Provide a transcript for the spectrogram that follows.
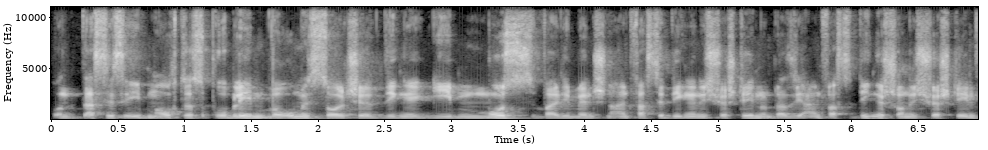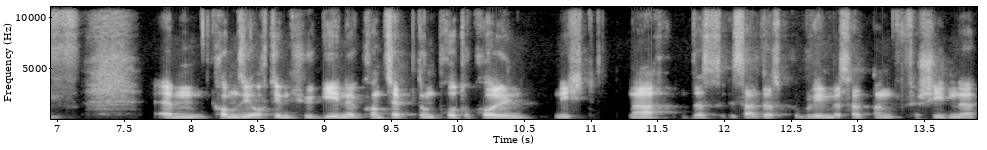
Und das ist eben auch das Problem, warum es solche Dinge geben muss, weil die Menschen einfachste Dinge nicht verstehen. Und da sie einfachste Dinge schon nicht verstehen, ähm, kommen sie auch den Hygienekonzepten und Protokollen nicht nach. Das ist halt das Problem, weshalb man verschiedene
